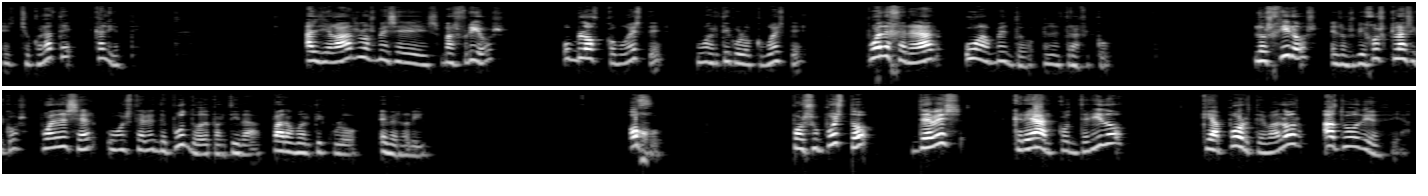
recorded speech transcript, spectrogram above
el chocolate caliente. Al llegar los meses más fríos, un blog como este, un artículo como este, puede generar un aumento en el tráfico. Los giros en los viejos clásicos pueden ser un excelente punto de partida para un artículo evergreen. Ojo, por supuesto, debes crear contenido que aporte valor a tu audiencia,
